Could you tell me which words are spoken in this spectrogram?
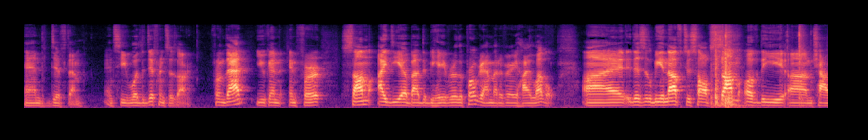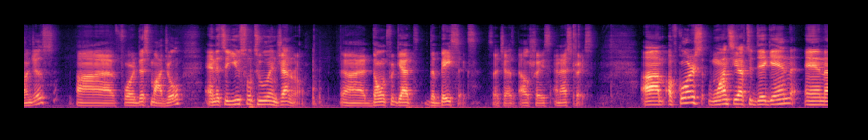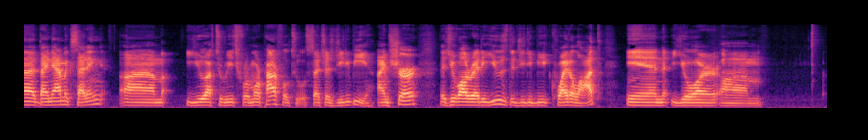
and diff them, and see what the differences are. From that, you can infer some idea about the behavior of the program at a very high level. Uh, this will be enough to solve some of the um, challenges uh, for this module, and it's a useful tool in general. Uh, don't forget the basics, such as ltrace and strace. Um, of course, once you have to dig in in a dynamic setting, um, you have to reach for more powerful tools, such as GDB. I'm sure that you've already used the GDB quite a lot in your um,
